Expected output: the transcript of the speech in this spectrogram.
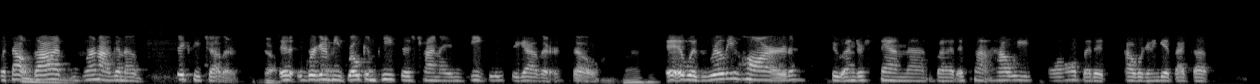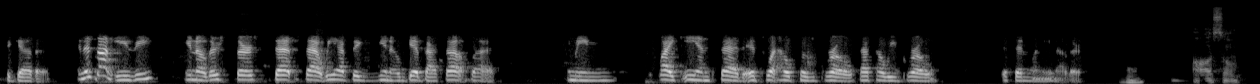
without Mhm. God, we're not going to fix each other. Yeah. It, we're going to be broken pieces trying to be glued together. So Mhm. it was really hard to understand that, but it's not how we fall, but it's how we're going to get back up together. And it's not easy. You know, there's there's steps that we have to, you know, get back up, but I mean, like Ian said, it's what helps us grow. That's how we grow within one another. Awesome.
